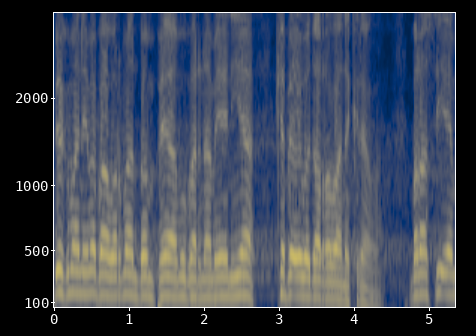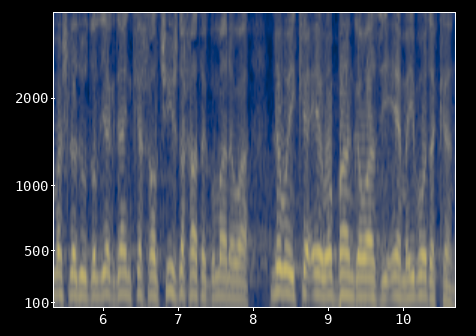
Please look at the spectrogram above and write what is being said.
بێگومان ئێمە باوەڕمان بەم پەیام و بەرنمەیە نییە کە بە ئێوەدا ڕەوانە کراوە بەڕاستی ئێمەش لە دوو دڵ یەکداین کە خەڵکیش دەخاتە گومانەوە لەوەی کە ئێوە بانگەوازی ئێمەی بۆ دەکەن.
